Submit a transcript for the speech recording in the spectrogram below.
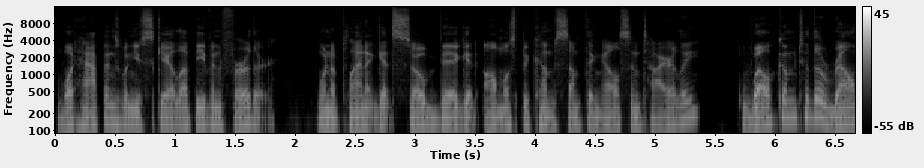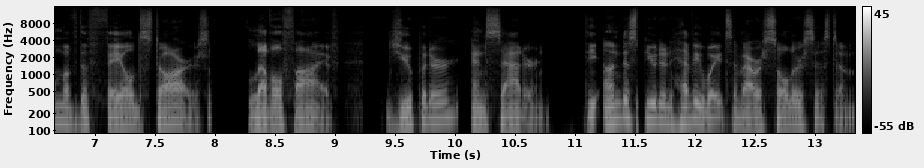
What happens when you scale up even further? When a planet gets so big it almost becomes something else entirely? Welcome to the realm of the failed stars. Level 5 Jupiter and Saturn the undisputed heavyweights of our solar system.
